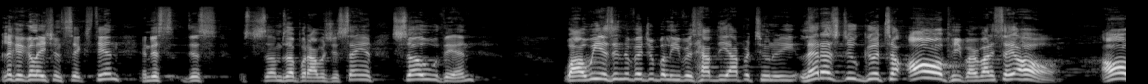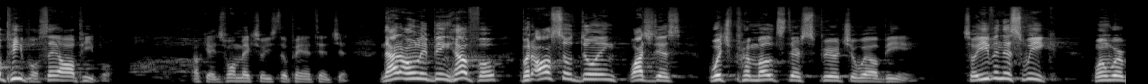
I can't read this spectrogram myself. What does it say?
Look at Galatians 6:10, and this, this sums up what I was just saying. So then, while we as individual believers have the opportunity, let us do good to all people. Everybody say all. All people. Say all people. Okay, just want to make sure you're still paying attention. Not only being helpful, but also doing, watch this, which promotes their spiritual well-being. So even this week, when we're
